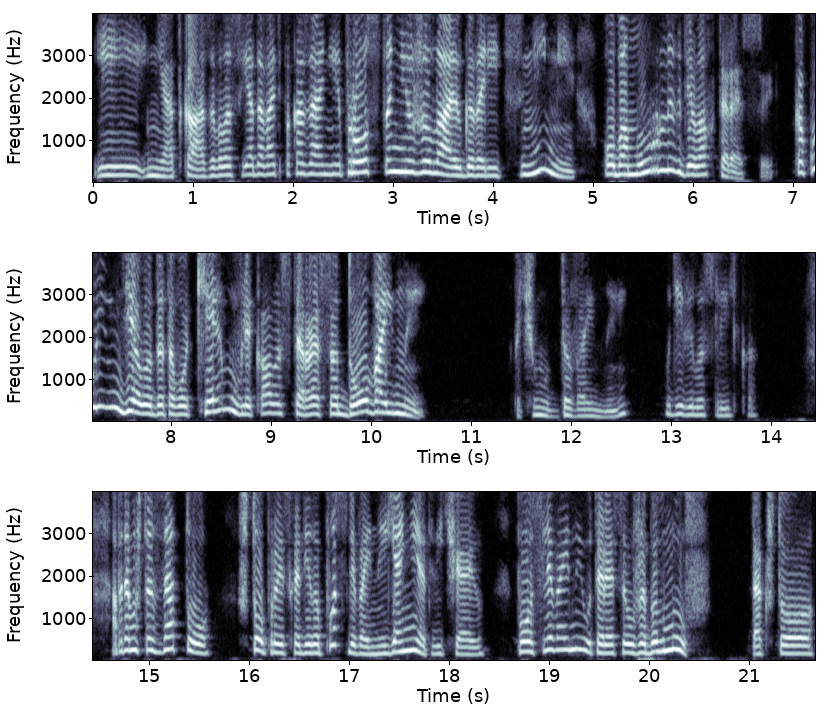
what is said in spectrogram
И не отказывалась я давать показания, просто не желаю говорить с ними об амурных делах Тересы. Какое им дело до того, кем увлекалась Тереса до войны? — Почему до войны? — удивилась Лилька. — А потому что за то, что происходило после войны, я не отвечаю. После войны у Тересы уже был муж, так что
